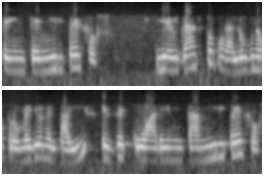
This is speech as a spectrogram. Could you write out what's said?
20 mil pesos y el gasto por alumno promedio en el país es de 40 mil pesos.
